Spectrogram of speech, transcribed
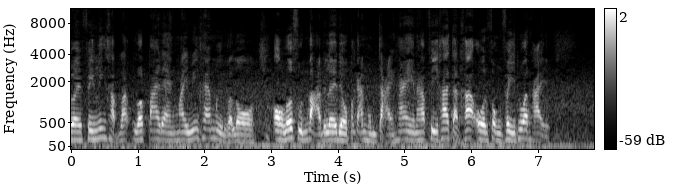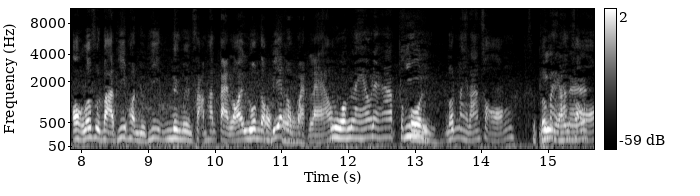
ด้วยฟีลลิ่งขับรถป้ายแดงไม่วิ่งแค่หมื่นกว่าโล ออกรถศูนย์บาทไปเลยเดี๋ยวประกันผมจ่ายให้นะครับฟรีค่าจัดค่าโอนส่งฟรีทั่วไทย ออกรถศูนย์บาทพี่ผ่อนอยู่ที่ 13,800 รวมดอกเบี้ยกับแวดแล้ว รวมแล้วนะครับ ทุกพี่คนรถใหม่ล้านสองสุดรถใหม่ล้านแล้วนะ สอง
